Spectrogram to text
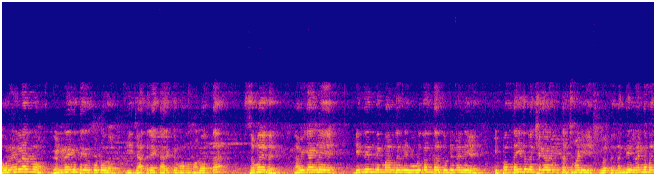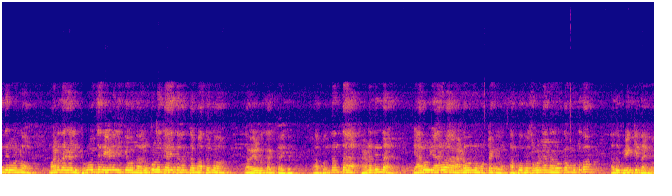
ಅವರೆಲ್ಲರನ್ನು ಗಣನೆಗೆ ತೆಗೆದುಕೊಂಡು ಈ ಜಾತ್ರೆಯ ಕಾರ್ಯಕ್ರಮವನ್ನು ಮಾಡುವಂಥ ಸಮಯದಲ್ಲಿ. ನಾವು ಈಗಾಗಲೇ ಹಿಂದಿನ ನಿರ್ಮಾಣದಲ್ಲಿ ಉಳಿದಂಥ ದುಡ್ಡಿನಲ್ಲಿ ಇಪ್ಪತ್ತೈದು ಲಕ್ಷಗಳನ್ನು ಖರ್ಚು ಮಾಡಿ ಇವತ್ತು ನಂದಿ ರಂಗಮಂದಿರವನ್ನು ಮಾಡಿದಾಗ ಅಲ್ಲಿ ಪ್ರವಚನ ಹೇಳಲಿಕ್ಕೆ ಒಂದು ಅನುಕೂಲತೆ ಆಯ್ತದಂಥ ಮಾತನ್ನು ನಾವು ಹೇಳಬೇಕಾಗ್ತಾ ಇದೆ. ಆ ಬಂದಂಥ ಹಣದಿಂದ ಯಾರೂ ಯಾರೂ ಆ ಹಣವನ್ನು ಮುಟ್ಟಂಗಿಲ್ಲ. ಅಪ್ಪ ಬಸವಣ್ಣನ ರೊಕ್ಕ ಮುಟ್ಟದೋ ಅದು ಬೆಂಕಿದ್ದಂಗೆ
